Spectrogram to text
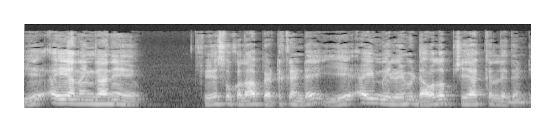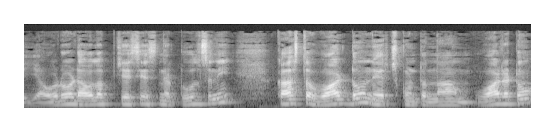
ఏఐ అనగానే ఫేస్ ఒకలా పెట్టకండి. ఏఐ మీరేమి డెవలప్ చేయక్కర్లేదండి. ఎవడో డెవలప్ చేసేసిన టూల్స్ని కాస్త వాడడం నేర్చుకుంటున్నాం. వాడటం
